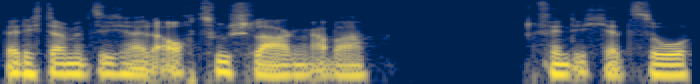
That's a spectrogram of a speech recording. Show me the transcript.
werde ich da mit Sicherheit auch zuschlagen, aber finde ich jetzt so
